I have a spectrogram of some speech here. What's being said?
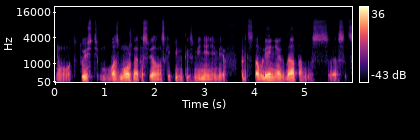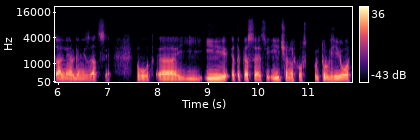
Вот. То есть, возможно, это связано с какими-то изменениями в представлениях, да, там, с социальной организацией. Вот. Э, и, и это касается и черняховской культуры, где его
